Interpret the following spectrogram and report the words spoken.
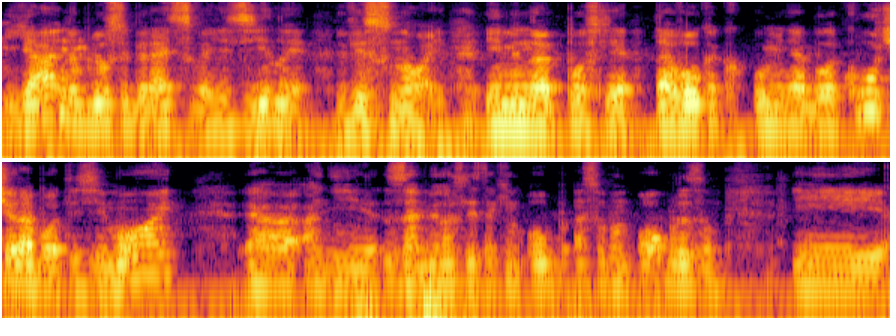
Я люблю собирать свои зины весной. Именно после того, как у меня была куча работы зимой, э, они замерзли таким об, особым образом и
